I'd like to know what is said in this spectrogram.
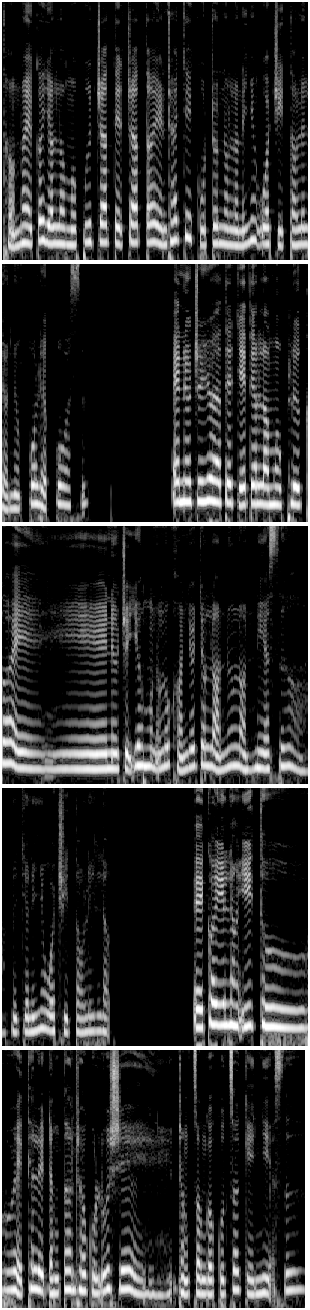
thầu này có giờ làm một bữa cha tê cha tới em thấy chị cụ trơn là những qua chỉ tàu lên là nước cô liệt cô xứ em nếu chỉ cho tê chế tê làm một phứ có em nếu chỉ cho một lúc khó cho cho lò nước lò nia xưa nếu cho nên nhau chỉ tàu lên lợ em có ý lăng ý tu về theo lịch đằng tên thâu của lũ xe đằng chồng của cụ cho kẻ nhẹ xưa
